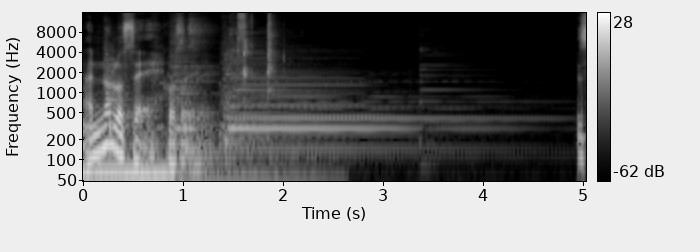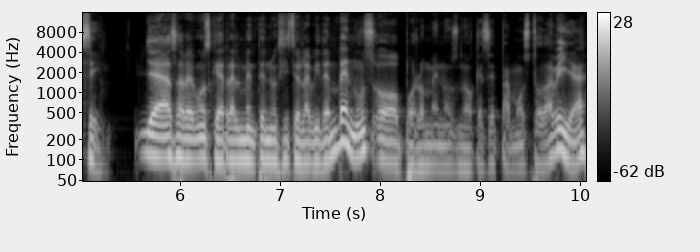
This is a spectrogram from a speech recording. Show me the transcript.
Ah, no lo sé, José. Sí, ya sabemos que realmente no existió la vida en Venus, o por lo menos no que sepamos todavía,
